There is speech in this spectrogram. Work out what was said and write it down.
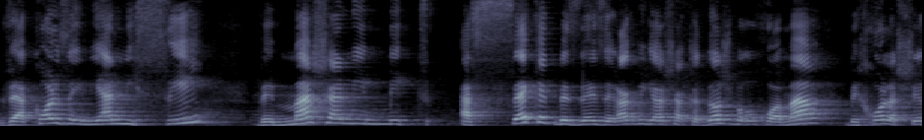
והכל זה עניין ניסי, ומה שאני מת... עסקת בזה זה רק בגלל שהקדוש ברוך הוא אמר בכל אשר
